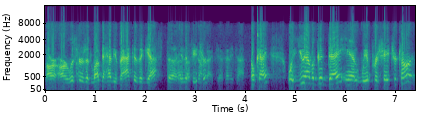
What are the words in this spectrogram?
our our listeners would love to have you back as a guest uh, in the I'd love to future. back, Jeff, anytime. Okay. Well, you have a good day, and we appreciate your time.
